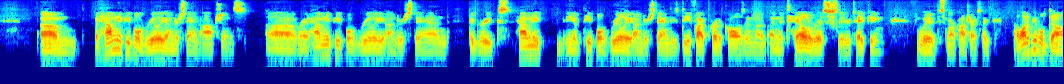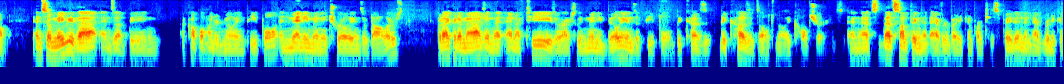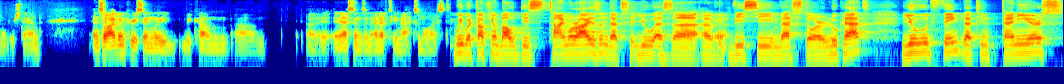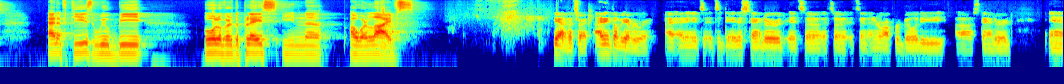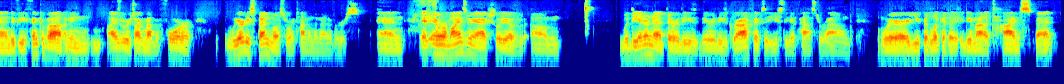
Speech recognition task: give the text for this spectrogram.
Um, but how many people really understand options, uh, right? How many people really understand the Greeks? How many you know, people really understand these DeFi protocols and the, and the tail risks that you're taking with smart contracts? Like a lot of people don't. And so maybe that ends up being a couple hundred million people and many, many trillions of dollars. But I could imagine that NFTs are actually many billions of people because because it's ultimately culture, and that's that's something that everybody can participate in and everybody can understand. And so I've increasingly become um, uh, in essence, an NFT maximalist. We were talking about this time horizon that you, as a, a yeah. VC investor, look at. You would think that in 10 years, NFTs will be all over the place in uh, our lives. Yeah, that's right. I think they'll be everywhere. I, I, think it's it's a data standard. It's a it's a it's an interoperability uh, standard. And if you think about, I mean, as we were talking about before, we already spend most of our time in the metaverse, and it, it reminds me actually of um, with the internet. There are these there are these graphics that used to get passed around where you could look at the, the amount of time spent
